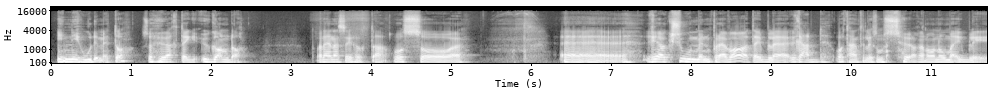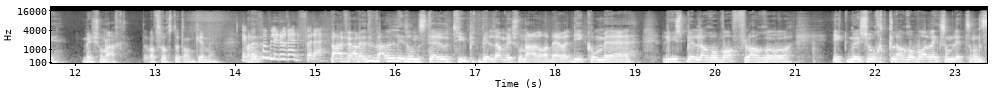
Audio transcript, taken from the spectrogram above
inni hodet mitt da, så hørte jeg Uganda. Det var det eneste jeg hørte. Og så eh, Reaksjonen min på det var at jeg ble redd og tenkte liksom søren, nå må jeg bli misjonær. Det var første tanken min. Ja, hvorfor ble du redd for det? Nei, for Jeg hadde et veldig sånn stereotypt bilde av misjonærer. De kom med lysbilder og vafler og gikk med kjortler og var liksom litt sånn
